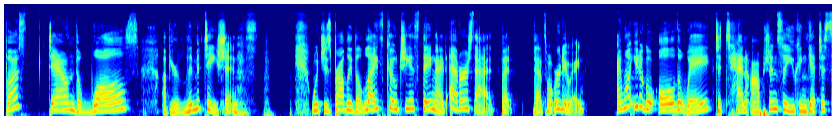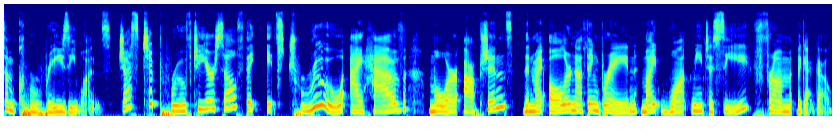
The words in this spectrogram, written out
bust down the walls of your limitations, which is probably the life coachiest thing I've ever said, but that's what we're doing. I want you to go all the way to 10 options so you can get to some crazy ones, just to prove to yourself that it's true. I have more options than my all or nothing brain might want me to see from the get go.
